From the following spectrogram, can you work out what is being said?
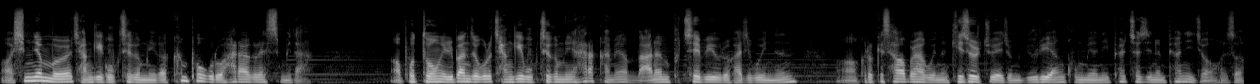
어, 10년물 장기 국채 금리가 큰 폭으로 하락을 했습니다. 어, 보통 일반적으로 장기 국채 금리 하락하면 많은 부채 비율을 가지고 있는 어, 그렇게 사업을 하고 있는 기술주에 좀 유리한 국면이 펼쳐지는 편이죠. 그래서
